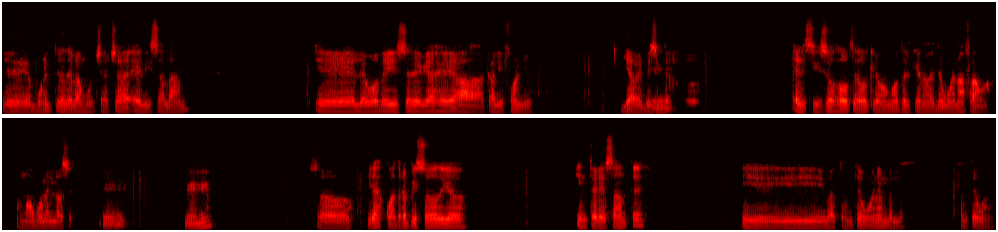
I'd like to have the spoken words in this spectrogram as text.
eh, muerte de la muchacha Elisa Lam, eh, luego de irse de viaje a California y haber visitado el Cecil Hotel, que es un hotel que no es de buena fama, vamos a ponerlo así. Mm. Ujú. So, ya, cuatro episodios interesantes y bastante buenos, en verdad. Bastante bueno.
